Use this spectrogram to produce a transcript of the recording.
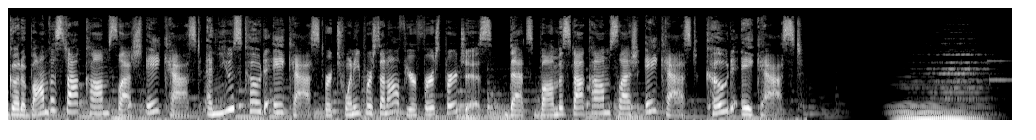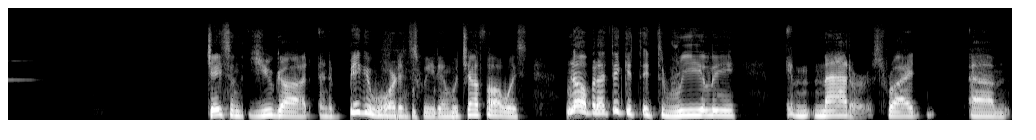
Go to bombas.com slash ACAST and use code ACAST for 20% off your first purchase. That's bombas.com slash ACAST, code ACAST. Jason, you got an, a big award in Sweden, which I thought was no, but I think it it really it matters, right? Um,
